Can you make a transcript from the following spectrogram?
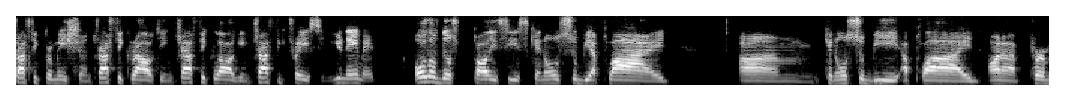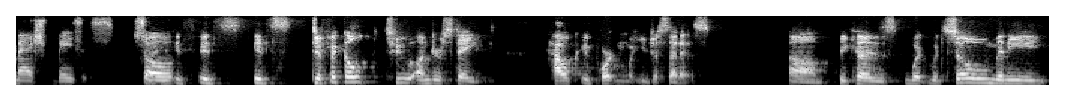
traffic permission, traffic routing, traffic logging, traffic tracing, you name it, all of those policies can also be applied um, can also be applied on a per mesh basis. So it's, it's it's difficult to understate how important what you just said is, um, because what what so many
